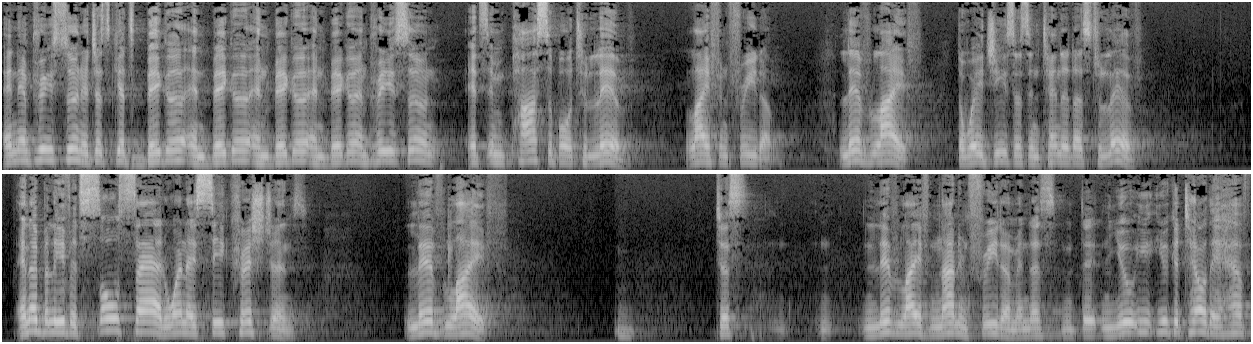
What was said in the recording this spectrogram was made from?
And then pretty soon it just gets bigger and bigger and bigger and bigger, and pretty soon it's impossible to live life in freedom. Live life the way Jesus intended us to live. And I believe it's so sad when I see Christians live life, just live life not in freedom. And that's, you, you could tell they have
